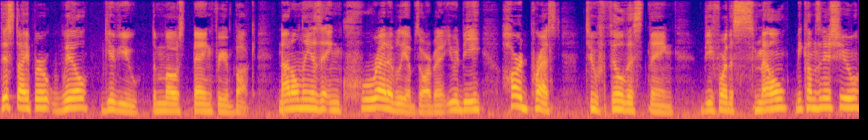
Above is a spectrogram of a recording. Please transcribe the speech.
This diaper will give you the most bang for your buck. Not only is it incredibly absorbent, you would be hard pressed to fill this thing before the smell becomes an issue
